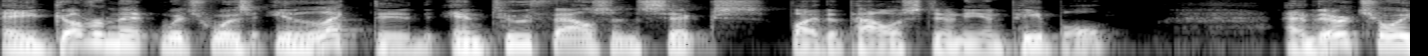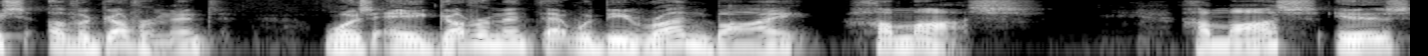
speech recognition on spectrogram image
a government which was elected in 2006 by the Palestinian people. And their choice of a government was a government that would be run by Hamas. Hamas is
